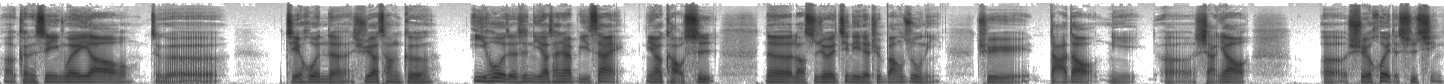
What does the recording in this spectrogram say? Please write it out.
呃可能是因为要这个结婚了需要唱歌，亦或者是你要参加比赛，你要考试，那老师就会尽力的去帮助你，去达到你呃想要呃学会的事情。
